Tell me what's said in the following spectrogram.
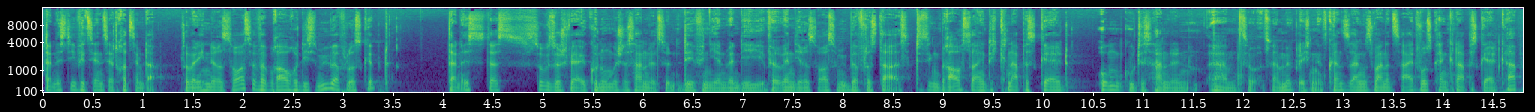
dann ist die Effizienz ja trotzdem da. So, wenn ich eine Ressource verbrauche, die es im Überfluss gibt, dann ist das sowieso schwer, ökonomisches Handel zu definieren, wenn die, wenn die Ressource im Überfluss da ist. Deswegen brauchst du eigentlich knappes Geld, um gutes Handeln ähm, zu, zu ermöglichen. Jetzt kannst du sagen, es war eine Zeit, wo es kein knappes Geld gab.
